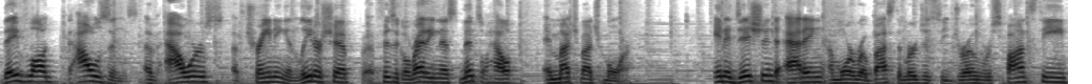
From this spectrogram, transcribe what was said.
They've logged thousands of hours of training and leadership, physical readiness, mental health, and much, much more. In addition to adding a more robust emergency drone response team,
